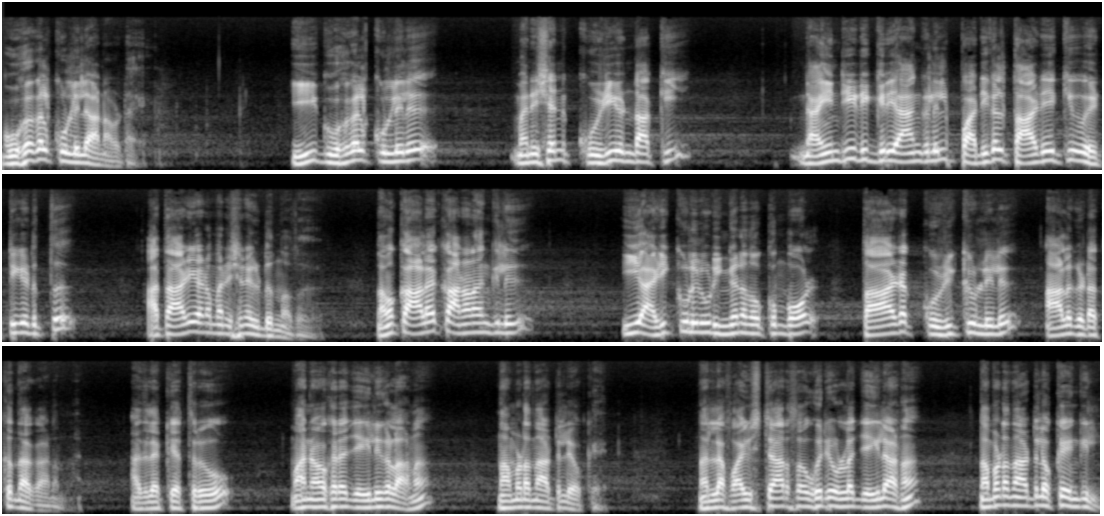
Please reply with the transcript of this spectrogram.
ഗുഹകൾക്കുള്ളിലാണ് അവിടെ ഈ ഗുഹകൾക്കുള്ളിൽ മനുഷ്യൻ കുഴിയുണ്ടാക്കി നയന്റി ഡിഗ്രി ആംഗിളിൽ പടികൾ താഴേക്ക് വെട്ടിയെടുത്ത് ആ താഴെയാണ് മനുഷ്യനെ ഇടുന്നത്. നമുക്ക് ആളെ കാണണമെങ്കിൽ ഈ അഴിക്കുള്ളിലൂടെ ഇങ്ങനെ നോക്കുമ്പോൾ താഴെ കുഴിക്കുള്ളിൽ ആൾ കിടക്കുന്ന കാണുന്നത്. അതിലൊക്കെ എത്രയോ മനോഹര ജയിലുകളാണ് നമ്മുടെ നാട്ടിലൊക്കെ. നല്ല ഫൈവ് സ്റ്റാർ സൗകര്യമുള്ള ജയിലാണ് നമ്മുടെ നാട്ടിലൊക്കെ എങ്കിൽ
